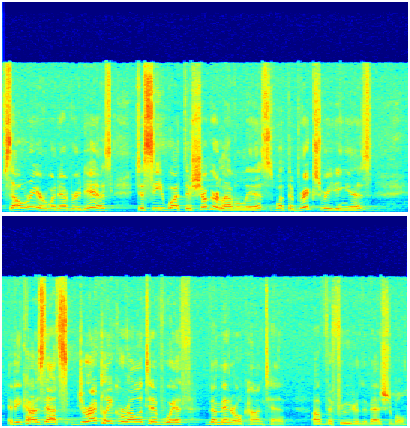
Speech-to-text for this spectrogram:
celery or whatever it is to see what the sugar level is, what the Brix reading is, because that's directly correlative with the mineral content of the fruit or the vegetable.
